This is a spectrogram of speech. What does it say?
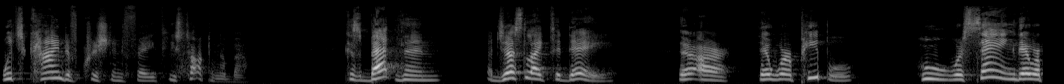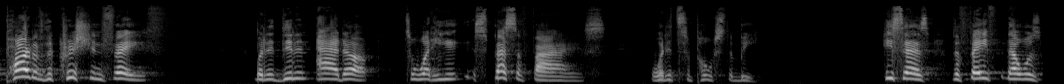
which kind of Christian faith he's talking about. Because back then, just like today, there, are, there were people who were saying they were part of the Christian faith, but it didn't add up to what he specifies what it's supposed to be. He says the faith that was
